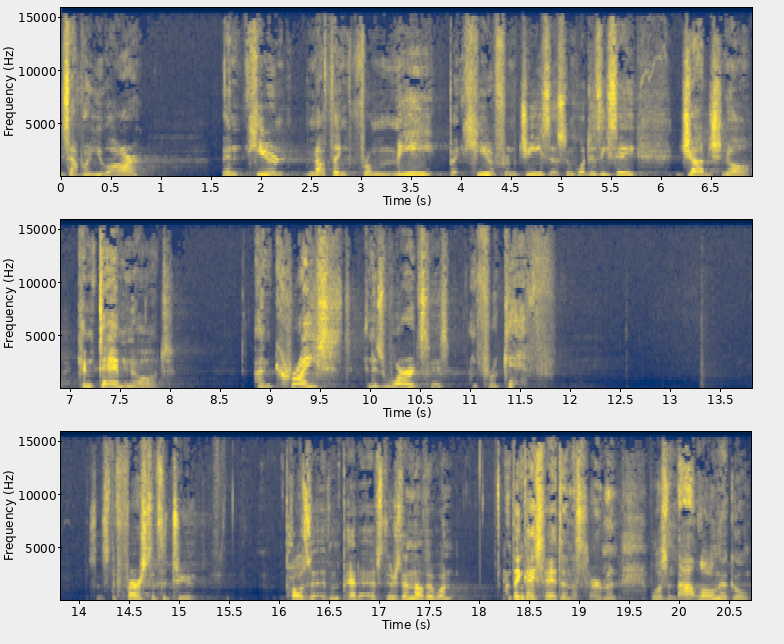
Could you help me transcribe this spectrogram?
Is that where you are? Then hear nothing from me, but hear from Jesus. And what does he say? Judge not, condemn not. And Christ, in his word, says, and forgive. So it's the first of the two positive imperatives. There's another one. I think I said in a sermon, it wasn't that long ago,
